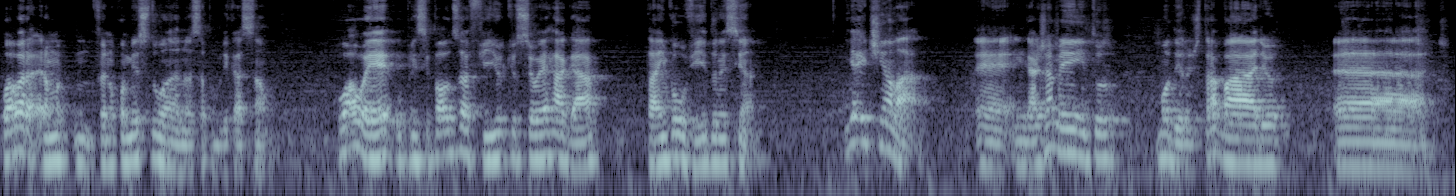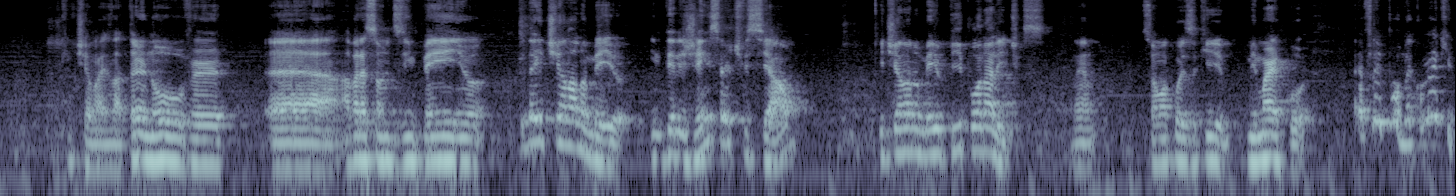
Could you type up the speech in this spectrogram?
Qual era, era uma, foi no começo do ano essa publicação. Qual é o principal desafio que o seu RH está envolvido nesse ano? E aí tinha lá é, engajamento, modelo de trabalho, é, o que tinha mais lá? Turnover, é, avaliação de desempenho. E daí tinha lá no meio inteligência artificial e tinha lá no meio People Analytics. Né? Isso é uma coisa que me marcou. Aí eu falei, pô, mas como é que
